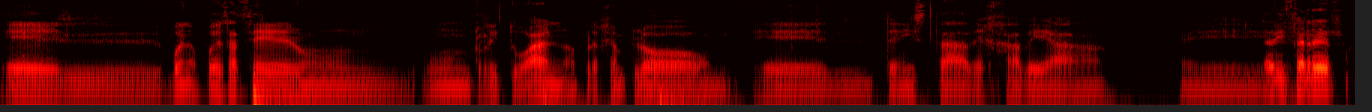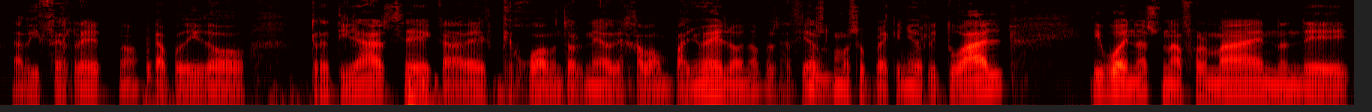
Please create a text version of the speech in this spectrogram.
el, bueno, puedes hacer un, un ritual, ¿no? Por ejemplo, el tenista de Javea... Eh, David Ferrer. David Ferrer, ¿no? Que ha podido retirarse cada vez que jugaba un torneo dejaba un pañuelo, ¿no? Pues hacías como su pequeño ritual y bueno, es una forma en donde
